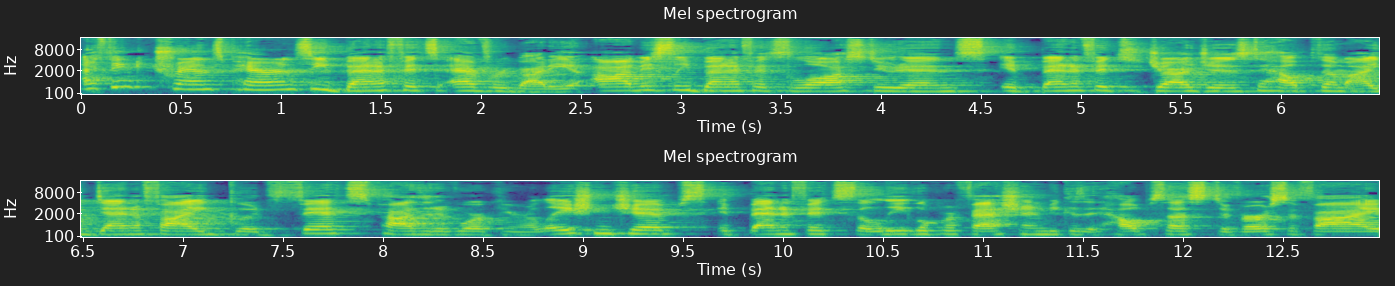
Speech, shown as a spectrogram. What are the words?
I think transparency benefits everybody. It obviously benefits law students. It benefits judges to help them identify good fits, positive working relationships. It benefits the legal profession because it helps us diversify.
